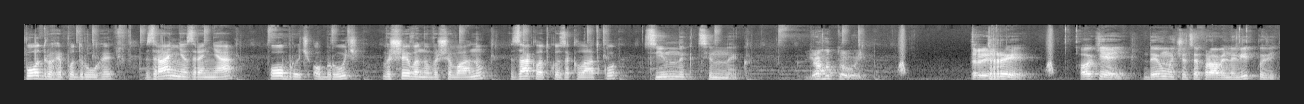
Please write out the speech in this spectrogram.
подруги подруги, зрання зрання, обруч обруч, вишивану вишивану, закладку закладку, Цінник, цінник. я готовий. Три. Три. Окей, дивимося, чи це правильна відповідь.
